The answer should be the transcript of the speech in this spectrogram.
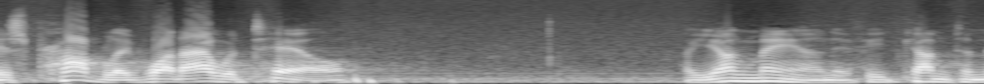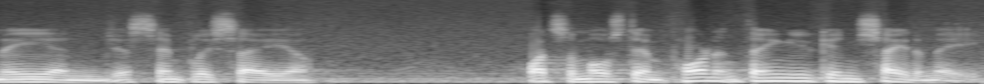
is probably what I would tell a young man if he'd come to me and just simply say, uh, What's the most important thing you can say to me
